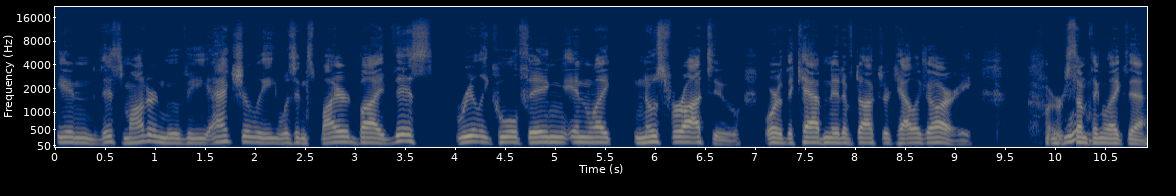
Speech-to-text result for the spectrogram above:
in this modern movie actually was inspired by this really cool thing in like Nosferatu or the Cabinet of Dr. Caligari or Mhm. something like that.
